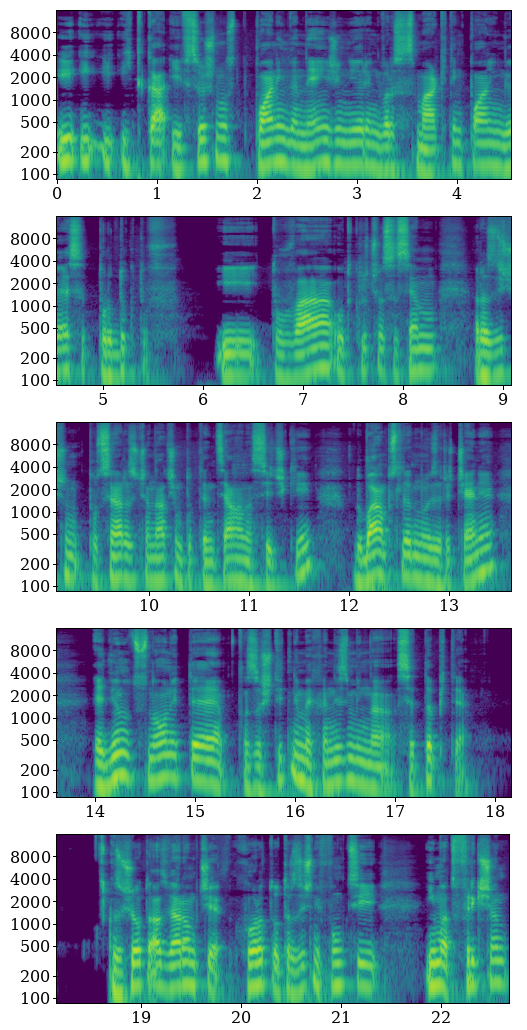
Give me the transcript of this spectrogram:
И, и, и, и така, и всъщност планинга не е инженеринг versus маркетинг, планинга е продуктов. И това отключва съвсем различен, по съвсем различен начин потенциала на всички. Добавям последно изречение. Един от основните защитни механизми на сетъпите, защото аз вярвам, че хората от различни функции имат фрикшън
